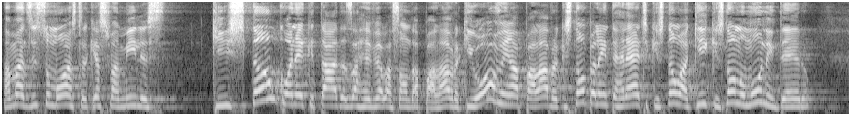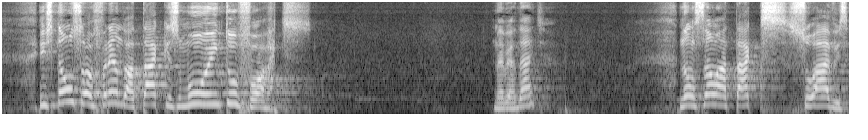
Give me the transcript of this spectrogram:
Amados, isso mostra que as famílias que estão conectadas à revelação da palavra, que ouvem a palavra, que estão pela internet, que estão aqui, que estão no mundo inteiro, estão sofrendo ataques muito fortes. Não é verdade? Não são ataques suaves,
